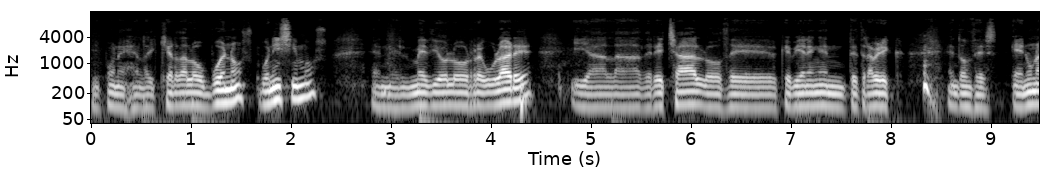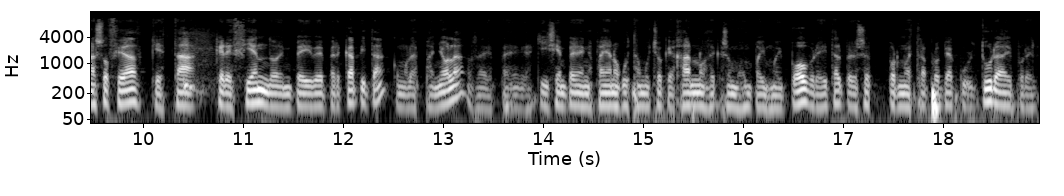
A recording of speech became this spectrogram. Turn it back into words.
y pones en la izquierda los buenos, buenísimos, en el medio los regulares y a la derecha los de que vienen en Tetrabric. Entonces, en una sociedad que está creciendo en PIB per cápita, como la española, o sea, aquí siempre en España nos gusta mucho quejarnos de que somos un país muy pobre y tal, pero eso es por nuestra propia cultura y por el,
